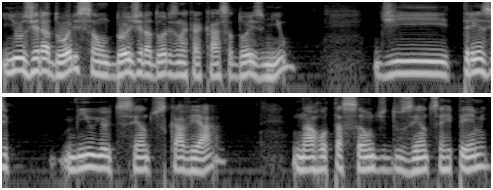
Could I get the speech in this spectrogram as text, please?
E os geradores são dois geradores na carcaça 2000 de 13.800 kVA na rotação de 200 RPM,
